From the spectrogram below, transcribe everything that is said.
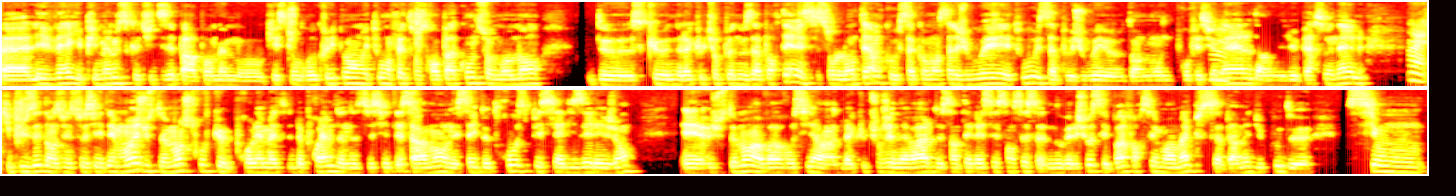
euh, l'éveil, et puis même ce que tu disais par rapport même aux questions de recrutement et tout. En fait, on se rend pas compte sur le moment de ce que la culture peut nous apporter, mais c'est sur le long terme que ça commence à jouer et tout, et ça peut jouer euh, dans le monde professionnel, mm. dans le milieu personnel. Ouais. Qui plus est dans une société. Moi, justement, je trouve que le problème, le problème de notre société, c'est vraiment on essaye de trop spécialiser les gens. Et justement, avoir aussi de la culture générale, de s'intéresser sans cesse à de nouvelles choses, c'est pas forcément un mal, puisque ça permet du coup de, si on,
